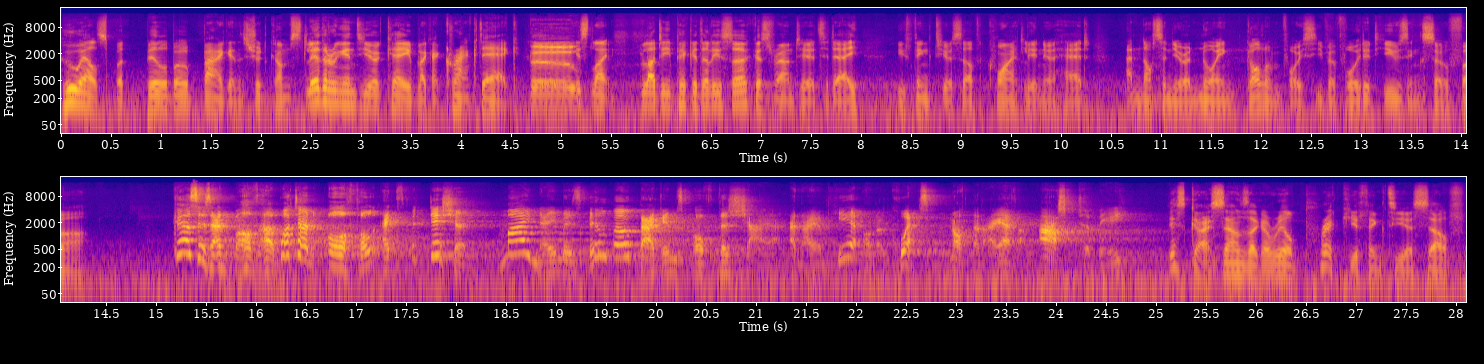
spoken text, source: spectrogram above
who else but Bilbo Baggins should come slithering into your cave like a cracked egg? Boo! It's like bloody Piccadilly Circus round here today. You think to yourself quietly in your head, and not in your annoying Gollum voice you've avoided using so far. Curses and bother, what an awful expedition! My name is Bilbo Baggins of the Shire, and I am here on a quest, not that I ever asked to be. This guy sounds like a real prick, you think to yourself,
